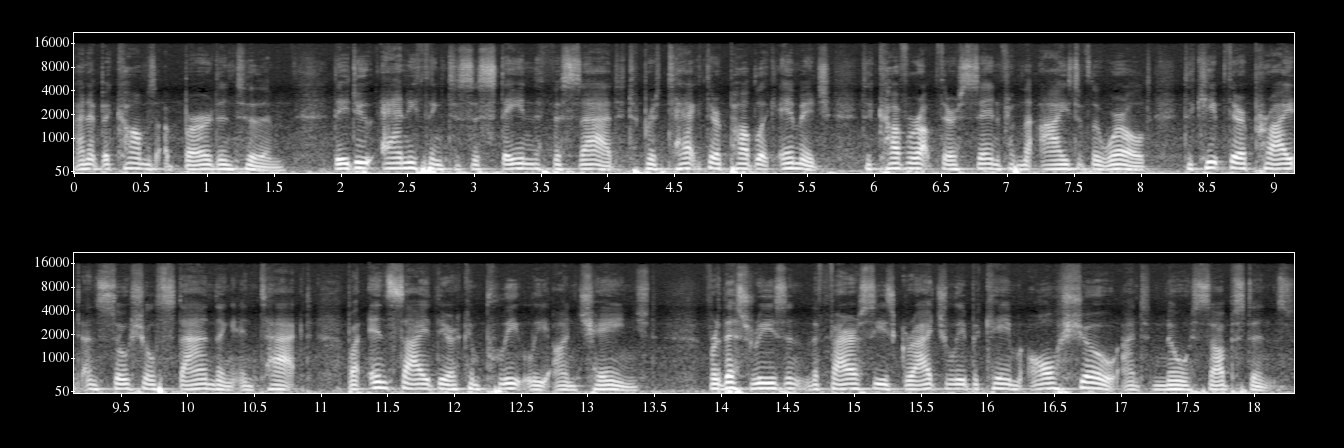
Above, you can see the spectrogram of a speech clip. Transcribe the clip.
and it becomes a burden to them. They do anything to sustain the facade, to protect their public image, to cover up their sin from the eyes of the world, to keep their pride and social standing intact, but inside they are completely unchanged. For this reason, the Pharisees gradually became all show and no substance.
